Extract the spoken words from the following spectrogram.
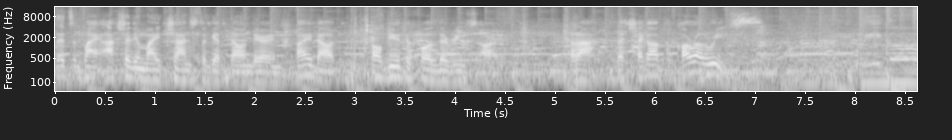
it's my, actually my chance to get down there and find out how beautiful the reefs are. Tara, let's check out the coral reefs. We go,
